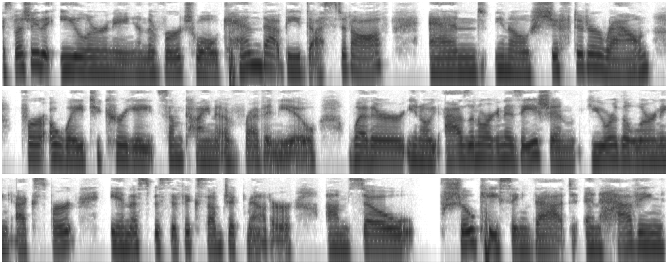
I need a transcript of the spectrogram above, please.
especially the e-learning and the virtual, can that be dusted off and, you know, shifted around for a way to create some kind of revenue? Whether, you know, as an organization, you are the learning expert in a specific subject matter. Um, so showcasing that and having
